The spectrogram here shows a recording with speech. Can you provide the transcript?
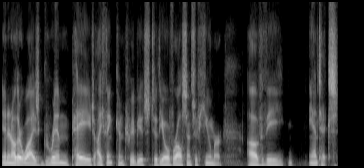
in an otherwise grim page, I think contributes to the overall sense of humor of the antics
